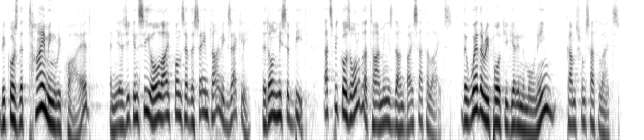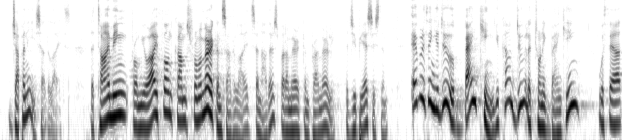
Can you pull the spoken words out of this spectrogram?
because the timing required, and as you can see, all iPhones have the same time exactly. They don't miss a beat. That's because all of the timing is done by satellites. The weather report you get in the morning comes from satellites, Japanese satellites. The timing from your iPhone comes from American satellites and others, but American primarily, the GPS system. Everything you do, banking, you can't do electronic banking without,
